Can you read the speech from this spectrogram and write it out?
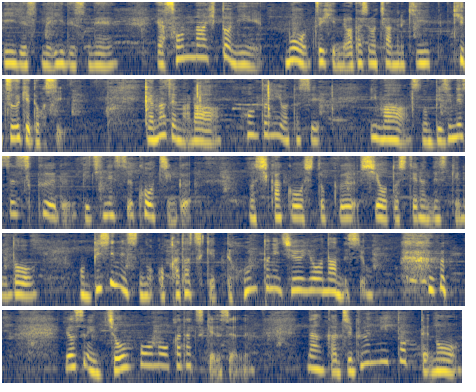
いいですねいいですね。いやそんな人にもうぜひね私のチャンネル聞き続けてほしい。いやなぜなら本当に私今そのビジネススクールビジネスコーチングの資格を取得しようとしてるんですけれどもうビジネスのお片付けって本当に重要なんですよ。要するに情報のお片付けですよね。なんか自分にとっての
